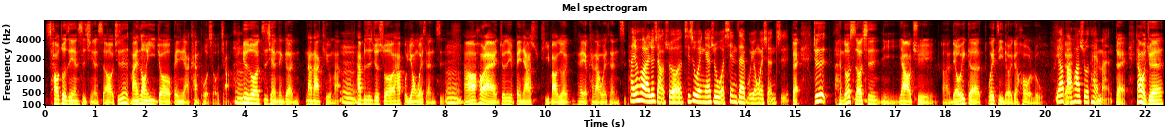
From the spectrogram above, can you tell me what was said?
操作这件事情的时候，其实蛮容易就被人家看破手脚。嗯，比如说之前那个娜娜 Q 嘛，嗯，他不是就说她不用卫生纸，嗯，然后后来就是被人家提报说她有看到卫生纸，她就后来就讲说，其实我应该说我现在不用卫生纸。对，就是很多时候其实你要去呃留一个为自己留一个后路，不要把话说太满。对，但我觉得。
